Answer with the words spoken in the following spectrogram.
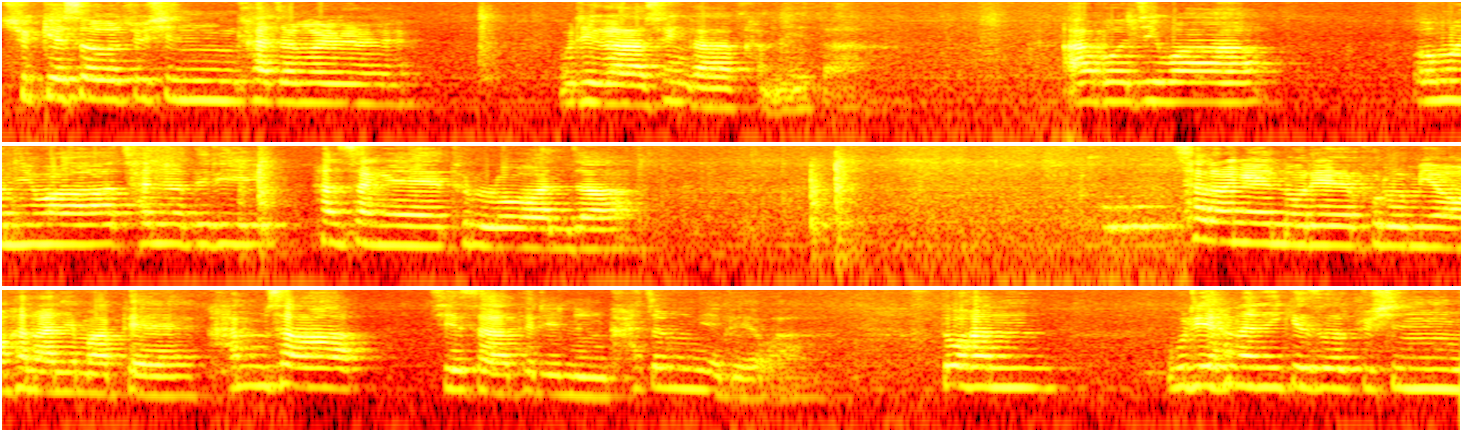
주께서 주신 가정을 우리가 생각합니다. 아버지와 어머니와 자녀들이 한 상에 둘러앉아 사랑의 노래 부르며 하나님 앞에 감사 제사 드리는 가정 예배와 또한 우리 하나님께서 주신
